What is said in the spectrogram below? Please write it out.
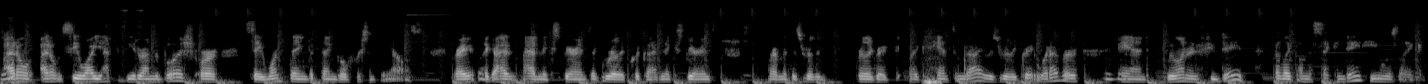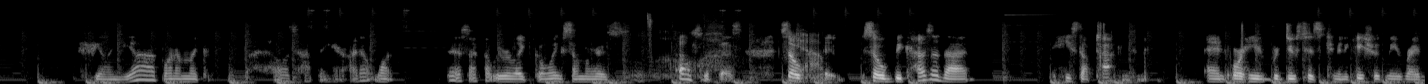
Yeah. i don't i don't see why you have to beat around the bush or say one thing but then go for something else right? Like i had, I had an experience like really quick i had an experience where i met this really really great like handsome guy who was really great whatever Mhm. and we wanted a few dates but like on the second date he was like feeling me up when i'm like what the hell is happening here i don't want this i thought we were like going somewhere else with this so Yeah. so because of that he stopped talking to me and or he reduced his communication with me right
